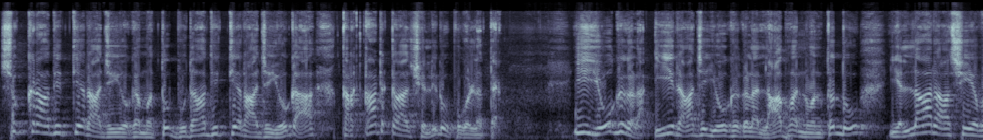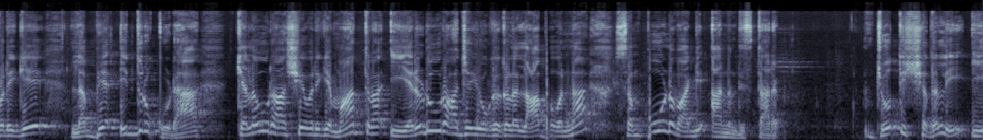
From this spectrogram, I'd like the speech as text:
ಶುಕ್ರಾದಿತ್ಯ ರಾಜಯೋಗ ಮತ್ತು ಬುಧಾದಿತ್ಯ ರಾಜಯೋಗ ಕರ್ಕಾಟಕ ರಾಶಿಯಲ್ಲಿ ರೂಪುಗೊಳ್ಳುತ್ತೆ. ಈ ಯೋಗಗಳ, ಈ ರಾಜಯೋಗಗಳ ಲಾಭ ಅನ್ನುವಂಥದ್ದು ಎಲ್ಲ ರಾಶಿಯವರಿಗೆ ಲಭ್ಯ ಇದ್ದರೂ ಕೂಡ ಕೆಲವು ರಾಶಿಯವರಿಗೆ ಮಾತ್ರ ಈ ಎರಡೂ ರಾಜಯೋಗಗಳ ಲಾಭವನ್ನು ಸಂಪೂರ್ಣವಾಗಿ ಆನಂದಿಸ್ತಾರೆ. ಜ್ಯೋತಿಷ್ಯದಲ್ಲಿ ಈ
